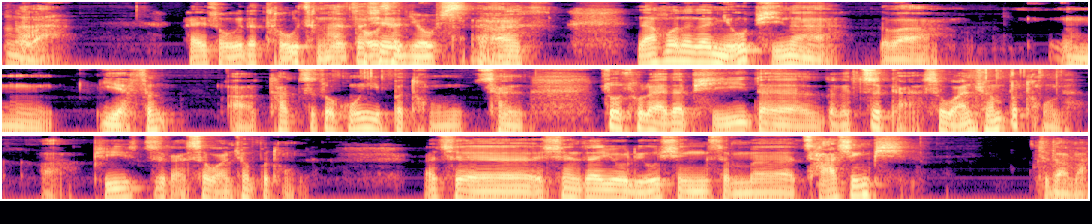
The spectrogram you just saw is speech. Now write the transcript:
对吧？还有所谓的头层的这头些层牛皮啊，然后那个牛皮呢，对吧？嗯，也分啊，它制作工艺不同，产做出来的皮的这个质感是完全不同的啊，皮质感是完全不同的，而且现在又流行什么茶芯皮，知道吧？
